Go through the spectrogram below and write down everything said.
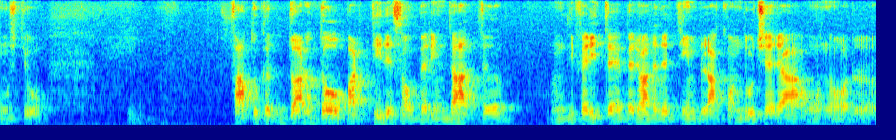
nu știu, faptul că doar două partide s-au perindat uh, în diferite perioade de timp la conducerea unor uh,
